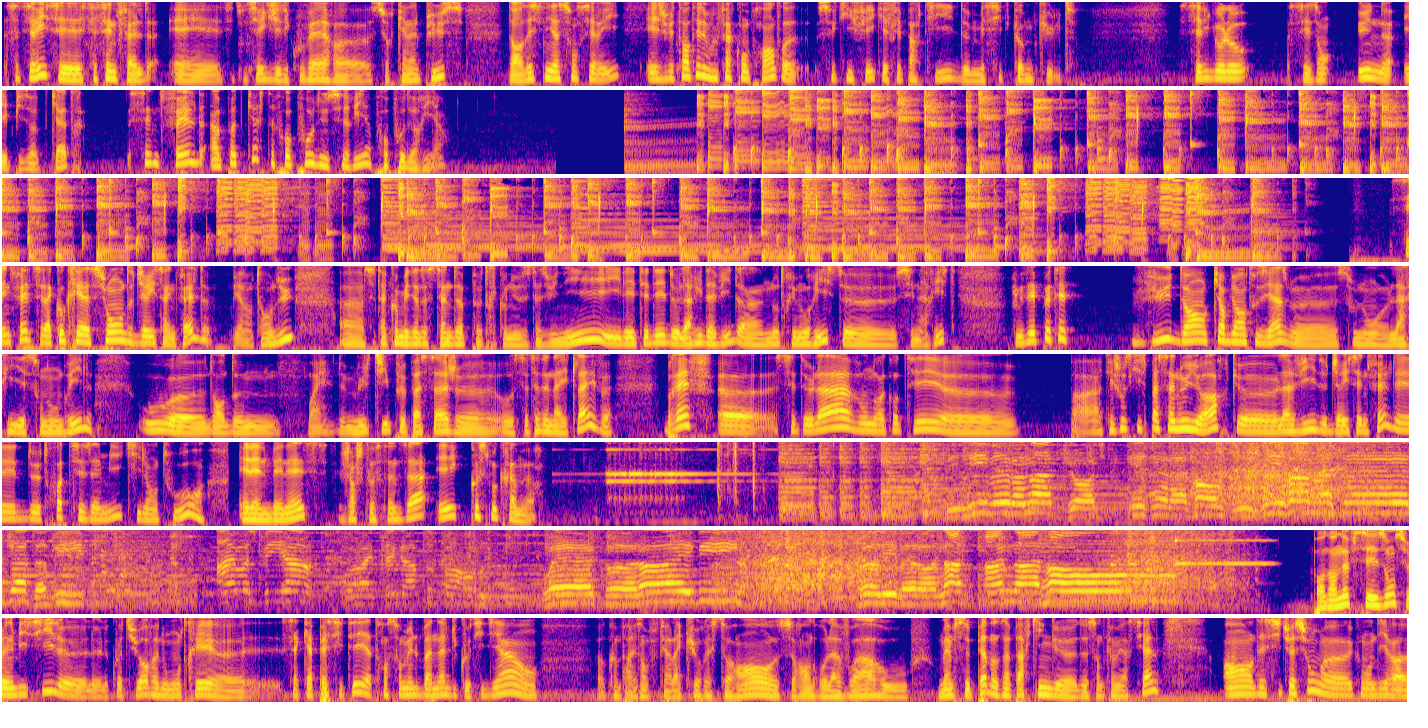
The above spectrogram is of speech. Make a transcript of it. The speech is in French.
Cette série, c'est Seinfeld, et c'est une série que j'ai découvert sur Canal+, dans Destination Série, et je vais tenter de vous faire comprendre ce qui fait qu'elle fait partie de mes sitcoms cultes. C'est rigolo, saison 1, épisode 4, Seinfeld, un podcast à propos d'une série à propos de rien. Seinfeld, c'est la co-création de Jerry Seinfeld, bien entendu. Euh, c'est un comédien de stand-up très connu aux États-Unis. Il est aidé de Larry David, un autre humoriste, euh, scénariste, vous avez peut-être vu dans Curb Your Enthusiasm, euh, sous le nom Larry et son nombril, ou dans de, ouais, de multiples passages au Saturday Night Live. Bref, ces deux-là vont nous raconter bah, quelque chose qui se passe à New York, euh, la vie de Jerry Seinfeld et de trois de ses amis qui l'entourent, Helen Benes, George Costanza et Cosmo Kramer. Believe it or not, George isn't at home. Please leave a message at the beep. I must be out before I pick up the phone. Where could I be? Believe it or not, I'm not home. Pendant 9 saisons sur NBC, le, Quatuor va nous montrer euh, sa capacité à transformer le banal du quotidien en, euh, comme par exemple faire la queue au restaurant, euh, se rendre au lavoir ou, même se perdre dans un parking de centre commercial, en des situations, comment dire,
